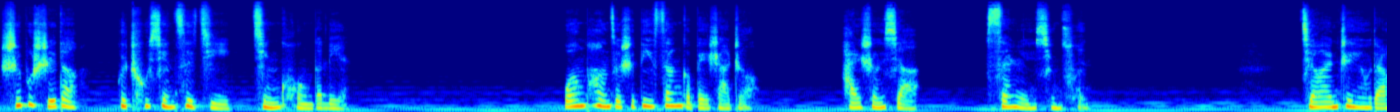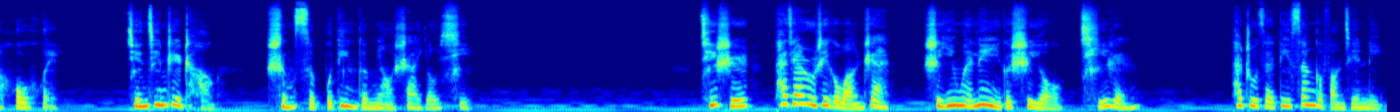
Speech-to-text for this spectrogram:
时不时的会出现自己惊恐的脸。王胖子是第三个被杀者，还剩下三人幸存。江安真有点后悔，卷进这场生死不定的秒杀游戏。其实他加入这个网站是因为另一个室友齐人，他住在第三个房间里。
